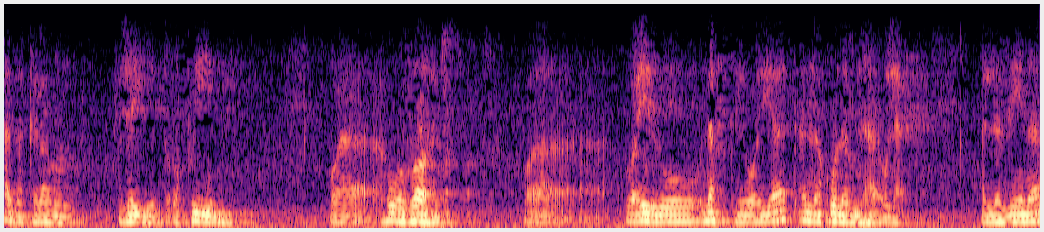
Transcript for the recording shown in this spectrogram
هذا كلام جيد رطين وهو ظاهر وأعيذ نفسي وإياك أن نكون من هؤلاء الذين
